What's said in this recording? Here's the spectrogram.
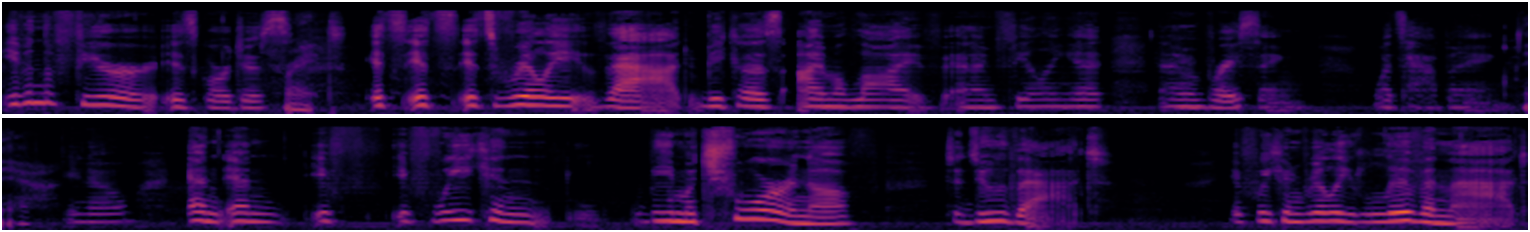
Even the fear is gorgeous. Mm-hmm. right It's it's it's really that because I'm alive and I'm feeling it and I'm embracing what's happening. yeah You know, and and if if we can be mature enough to do that, if we can really live in that,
